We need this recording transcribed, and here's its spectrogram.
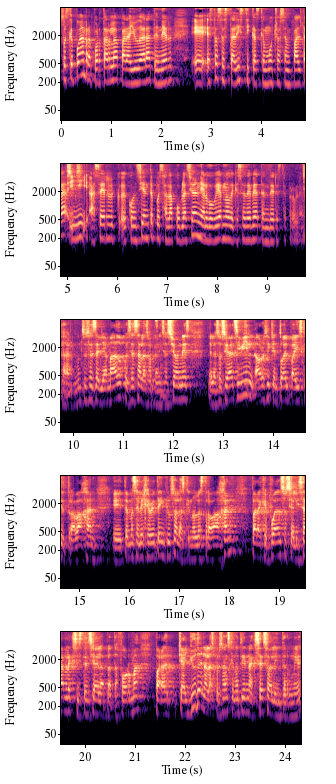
pues que puedan reportarla para ayudar a tener eh, estas estadísticas que mucho hacen falta y hacer eh, consciente pues a la población y al gobierno de que se debe atender este problema. Claro, entonces el llamado pues es a las organizaciones de la sociedad civil, ahora sí que en todo el país que trabajan eh, temas LGBT, incluso a las que no las trabajan, para que puedan socializar la existencia de la plataforma, para que ayuden a las personas que no tienen acceso al Internet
